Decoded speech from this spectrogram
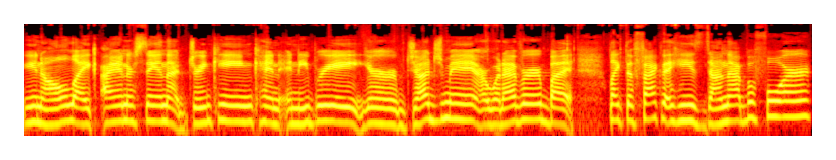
you know, like I understand that drinking can inebriate your judgment or whatever, but like the fact that he's done that before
